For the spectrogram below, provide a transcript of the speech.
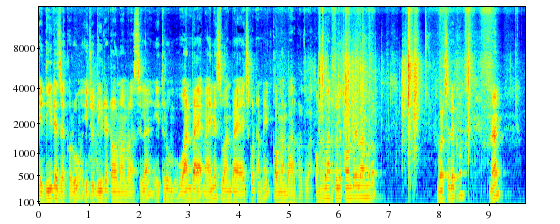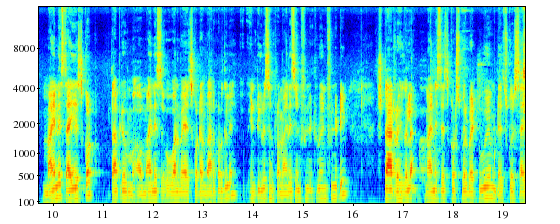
ये दुईटा जाकर ये जो दुईटा टर्म आम आसा यूर one by minus one by H को आम कमन बाहर करदे कमन बाहर कले कौन रमर भलसे देख ना माइनस आई एच कट तापर minus one by H cut आम बाहर करदे integration from minus infinite to infinite star रहीगला minus H cut square by two M del square psi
